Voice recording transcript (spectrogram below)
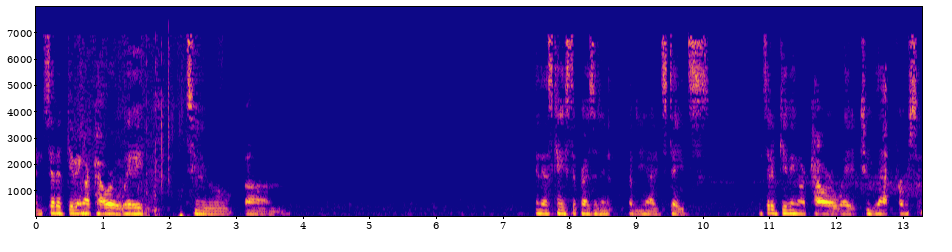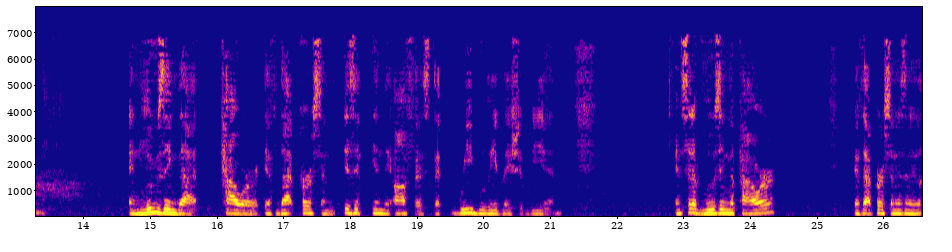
instead of giving our power away to um, in this case, the President of the United States, instead of giving our power away to that person and losing that power if that person isn't in the office that we believe they should be in, instead of losing the power if that person isn't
